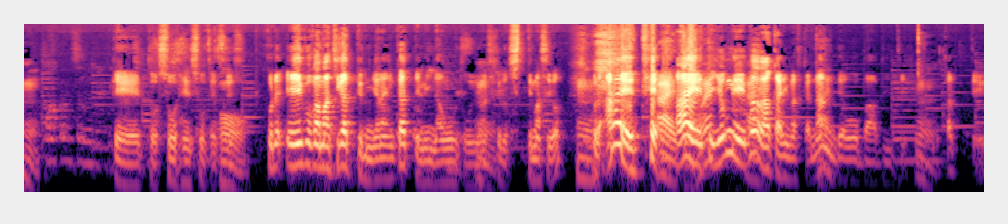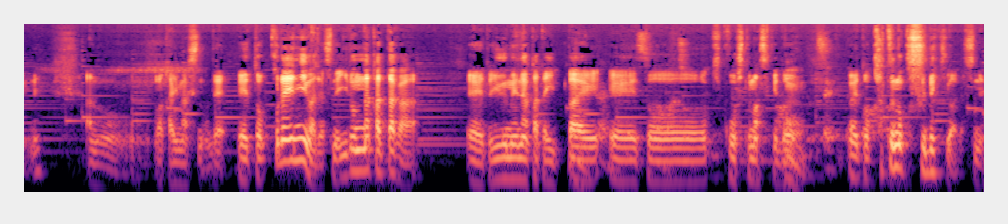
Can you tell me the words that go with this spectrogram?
うん。えーっと、掌編小説です。これ英語が間違ってるんじゃないかってみんな思うと思いますけど、知ってますよ？うん。これあえて、あえて読めばわかりますから、はい。なんで over beautiful かっていうね、あの、わかりますので、えーっと、これにはですね、いろんな方が、えーっと、有名な方いっぱい、えーっと、寄稿してますけど、うんえっと、刮目すべきはですね、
